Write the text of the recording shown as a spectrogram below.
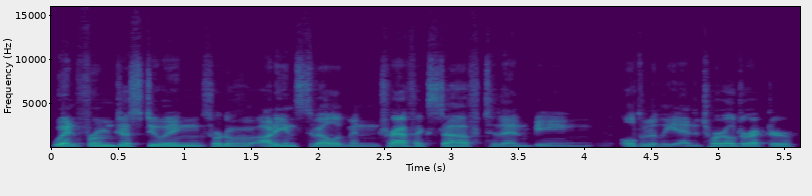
went from just doing sort of audience development and traffic stuff to then being ultimately editorial director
